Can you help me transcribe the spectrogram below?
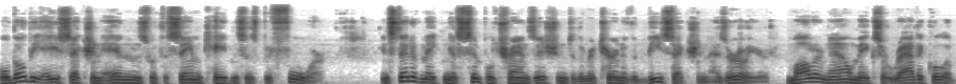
Although the A section ends with the same cadence as before, instead of making a simple transition to the return of the B section as earlier, Mahler now makes a radical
